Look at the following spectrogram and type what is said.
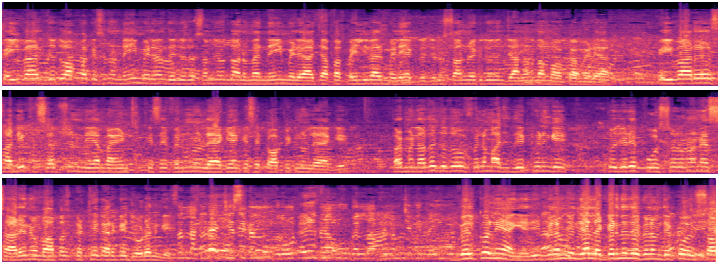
ਕਈ ਵਾਰ ਜਦੋਂ ਆਪਾਂ ਕਿਸੇ ਨੂੰ ਨਹੀਂ ਮਿਲੇ ਹੁੰਦੇ ਜਦੋਂ ਸਮਝੋ ਤੁਹਾਨੂੰ ਮੈਂ ਨਹੀਂ ਮਿਲਿਆ ਅੱਜ ਆਪਾਂ ਪਹਿਲੀ ਵਾਰ ਮਿਲੇ ਇੱਕ ਦੂਜੇ ਨੂੰ ਸਾਨੂੰ ਇੱਕ ਦੂਜੇ ਨੂੰ ਜਾਣਨ ਦਾ ਮੌਕਾ ਮਿਲਿਆ। ਕਈ ਵਾਰ ਸਾਡੀ ਪਰਸੈਪਸ਼ਨ ਹੁੰਦੀ ਹੈ ਮਾਈਂਡ 'ਚ ਕਿਸੇ ਫਿਲਮ ਨੂੰ ਲੈ ਕੇ ਜਾਂ ਕਿਸੇ ਟੌਪਿਕ ਨੂੰ ਲੈ ਕੇ। ਪਰ ਮੈਨੂੰ ਲੱਗਦਾ ਜਦੋਂ ਫਿਲਮ ਅੱਜ ਦੇਖਣਗੇ ਤਾਂ ਜਿਹੜੇ ਪੋਸਟਰ ਉਹਨਾਂ ਨੇ ਸਾਰੇ ਨੂੰ ਵਾਪਸ ਇਕੱਠੇ ਕਰਕੇ ਜੋੜਨਗੇ। ਲੱਗਦਾ ਹੈ ਜਿਸ ਗੱਲ ਨੂੰ ਵਿਰੋਧ ਕੀਤਾ ਉਹ ਗੱਲਾਂ ਫਿਲਮ 'ਚ ਵੀ ਨਹੀਂ ਹੋਣਗੀਆਂ। ਬਿਲਕੁਲ ਨਹੀਂ ਹੈਗੀਆਂ ਜੀ। ਫਿਲਮ 'ਚ ਹੁੰਦੀਆਂ ਲੱਗਣ ਦੇ ਫਿਲਮ ਦੇਖੋ 100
